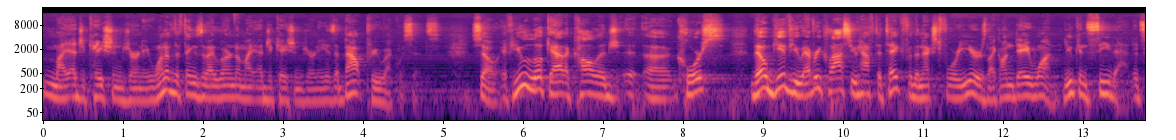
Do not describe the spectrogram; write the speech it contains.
my education journey. One of the things that I learned on my education journey is about prerequisites. So if you look at a college uh, course, they'll give you every class you have to take for the next four years, like on day one. You can see that. It's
